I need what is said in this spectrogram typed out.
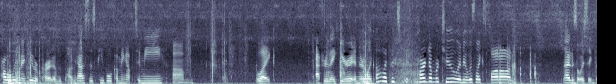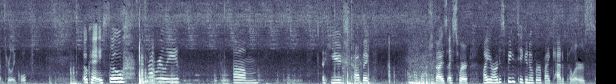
probably my favorite part of the podcast is people coming up to me, um, like after they hear it and they're like, "Oh, I picked card number two and it was like spot on." I just always think that's really cool. Okay, so there's not really um a huge topic. Oh my gosh, guys, I swear, my yard is being taken over by caterpillars.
